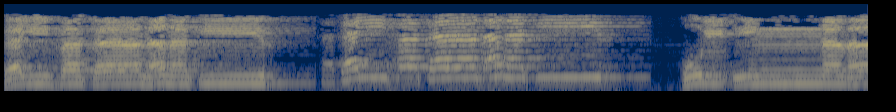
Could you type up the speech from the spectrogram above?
فكيف كان نكير فكيف كان نكير قل إنما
